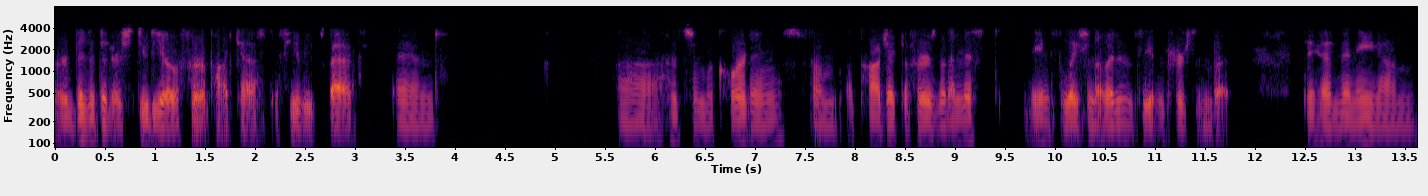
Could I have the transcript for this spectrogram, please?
or visited her studio for a podcast a few weeks back, and uh, heard some recordings from a project of hers that I missed the installation of. I didn't see it in person, but they had many um,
